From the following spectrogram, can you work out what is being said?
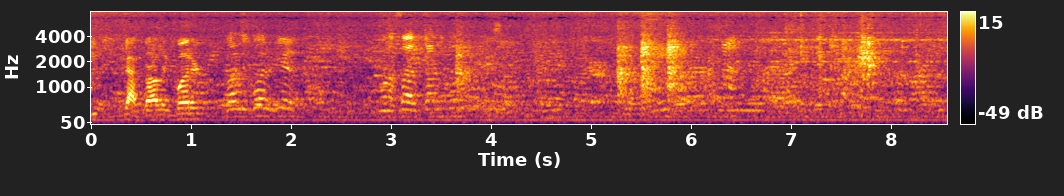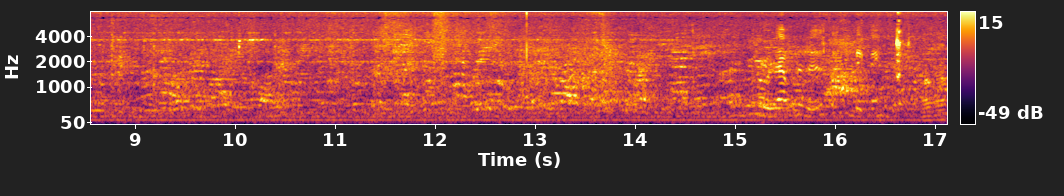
you got garlic butter? Garlic butter, yeah. Want a side of garlic butter? Oh, is that what it is? That's a big thing. Uh-huh.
